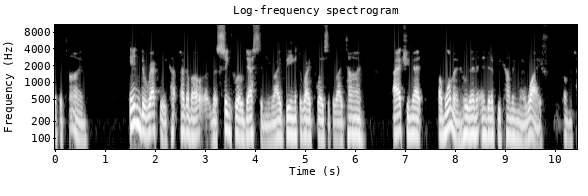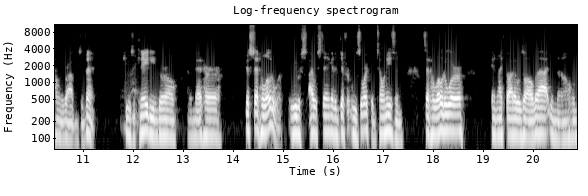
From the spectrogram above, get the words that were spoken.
at the time indirectly talk about the synchro destiny, right? Being at the right place at the right time. I actually met a woman who then ended up becoming my wife from a Tony Robbins event. She was a Canadian girl. I met her, just said hello to her. We were, I was staying at a different resort than Tony's and said hello to her. And I thought it was all that, you know,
